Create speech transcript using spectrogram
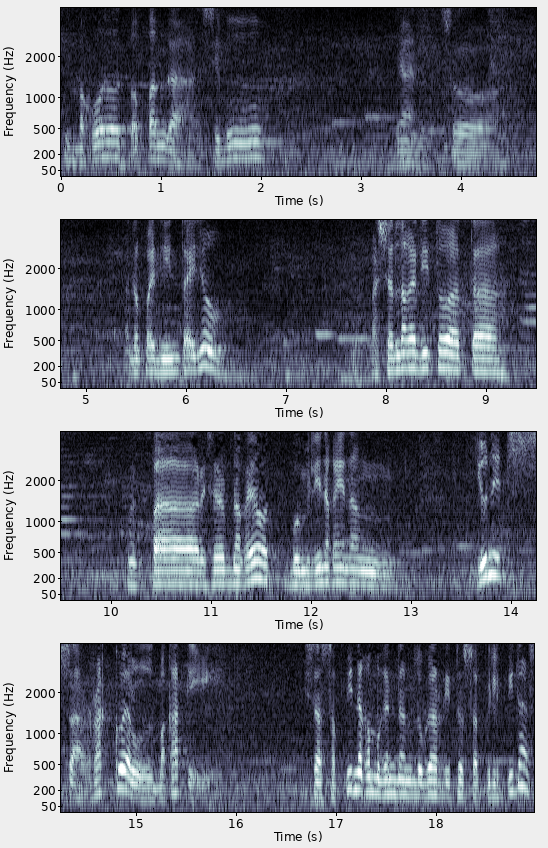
may Bacolod, Pampanga, Cebu. Yan. So, ano pa hinihintay nyo? Pasyal na kayo dito at ah, magpa-reserve na kayo at bumili na kayo ng units sa Rockwell, Makati. Isa sa pinakamagandang lugar dito sa Pilipinas,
